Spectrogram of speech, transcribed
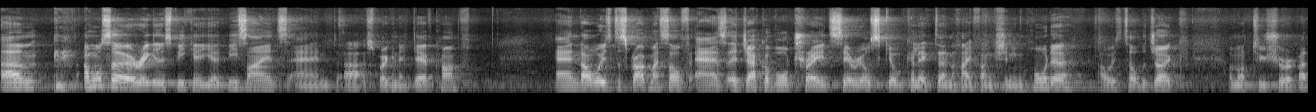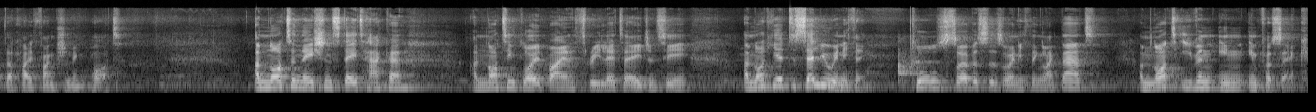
Um, I'm also a regular speaker here at B-Science, and uh, I've spoken at DevConf. And I always describe myself as a jack of all trades, serial skill collector, and high functioning hoarder. I always tell the joke. I'm not too sure about that high functioning part. I'm not a nation state hacker. I'm not employed by a three letter agency. I'm not here to sell you anything, tools, services, or anything like that. I'm not even in InfoSec.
